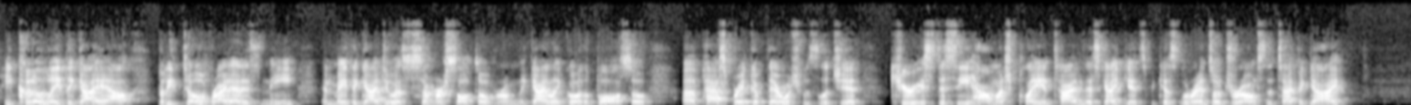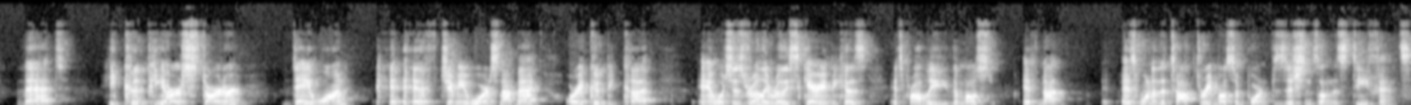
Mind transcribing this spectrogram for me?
He could have laid the guy out, but he dove right at his knee and made the guy do a somersault over him. The guy let go of the ball. So uh, pass breakup there, which was legit. Curious to see how much playing time this guy gets because Lorenzo Jerome's the type of guy that he could be our starter day one if Jimmy Ward's not back, or he could be cut, and which is really really scary because it's probably the most, if not, it's one of the top three most important positions on this defense.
